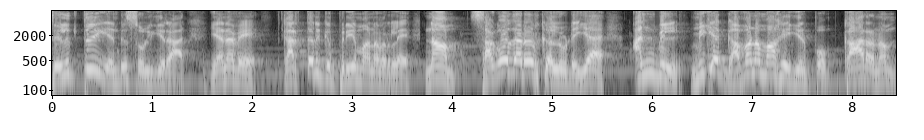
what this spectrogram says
செலுத்து என்று சொல்கிறார். எனவே கர்த்தருக்கு பிரியமானவர்களே நாம் சகோதரர்களுடைய அன்பில் மிக கவனமாக இருப்போம். காரணம்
